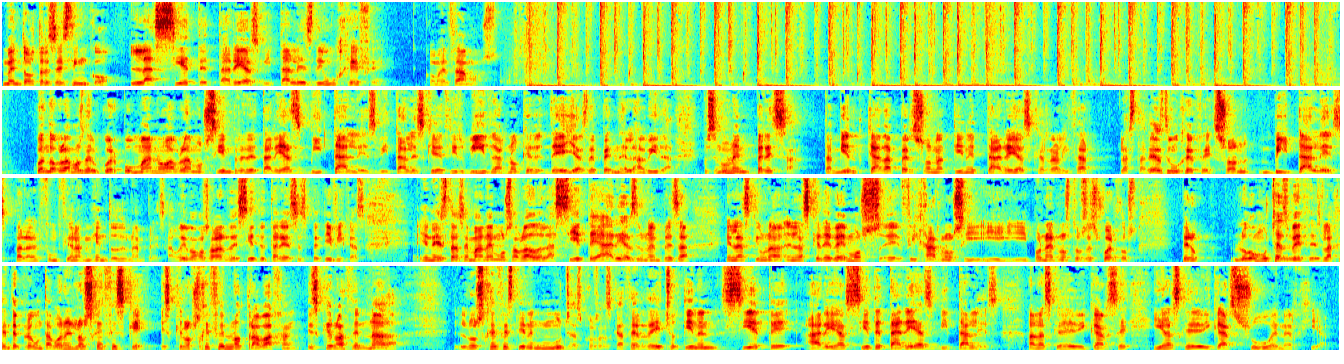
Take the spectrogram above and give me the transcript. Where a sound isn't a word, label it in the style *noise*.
Mentor 365, las 7 tareas vitales de un jefe. Comenzamos. Cuando hablamos del cuerpo humano hablamos siempre de tareas vitales, vitales quiere decir vida, ¿no? Que de ellas depende la vida. Pues en una empresa también cada persona tiene tareas que realizar. Las tareas de un jefe son vitales para el funcionamiento de una empresa. Hoy vamos a hablar de siete tareas específicas. En esta semana hemos hablado de las siete áreas de una empresa en las que, debemos eh, fijarnos y, y poner nuestros esfuerzos. Pero luego muchas veces la gente pregunta, bueno, ¿y los jefes qué? Es que los jefes no trabajan, es que no hacen nada. Los jefes tienen muchas cosas que hacer. De hecho, tienen siete áreas, siete tareas vitales a las que dedicarse y a las que dedicar su energía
